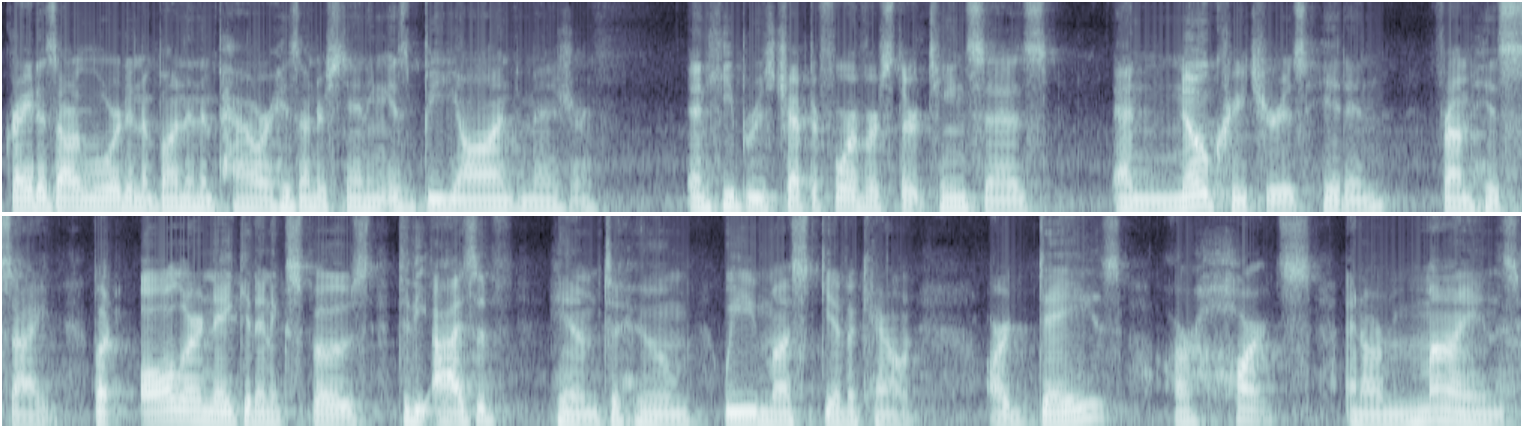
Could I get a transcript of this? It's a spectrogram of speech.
Great is our Lord and abundant in power. His understanding is beyond measure. And Hebrews chapter 4, verse 13 says, And no creature is hidden from his sight, but all are naked and exposed to the eyes of him to whom we must give account. Our days, our hearts, and our minds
